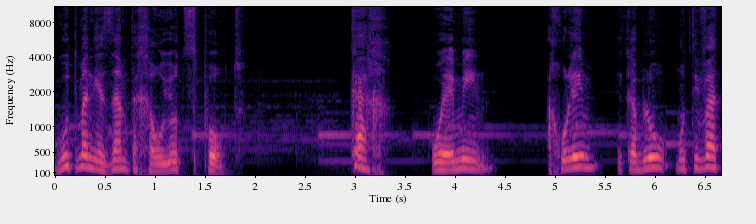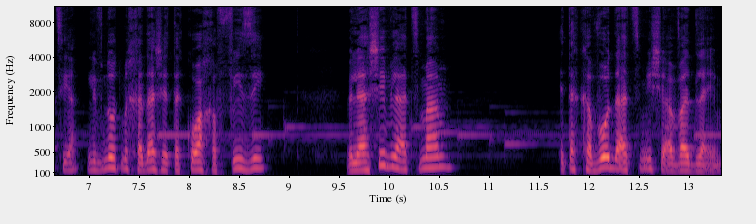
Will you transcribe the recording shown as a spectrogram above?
גוטמן יזם תחרויות ספורט. כך, הוא האמין, החולים יקבלו מוטיבציה לבנות מחדש את הכוח הפיזי ולהשיב לעצמם את הכבוד העצמי שאבד להם.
